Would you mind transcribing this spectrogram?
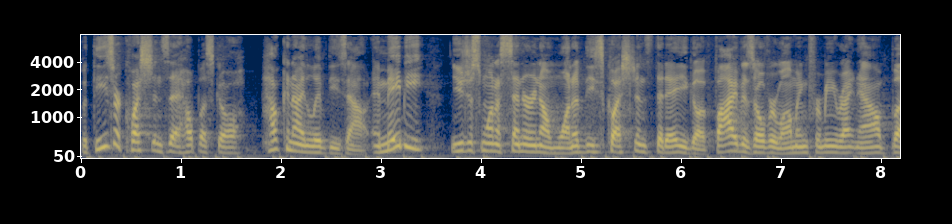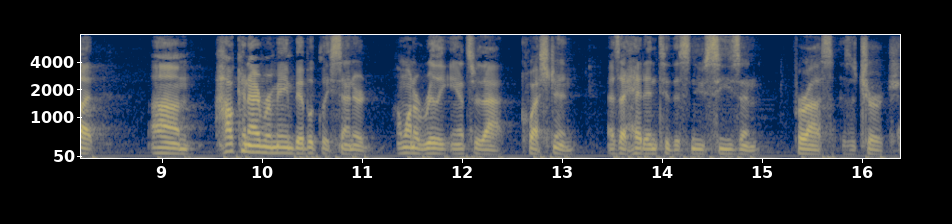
But these are questions that help us go, how can I live these out? And maybe you just want to center in on one of these questions today. You go, five is overwhelming for me right now, but um, how can I remain biblically centered? I want to really answer that question as I head into this new season for us as a church.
